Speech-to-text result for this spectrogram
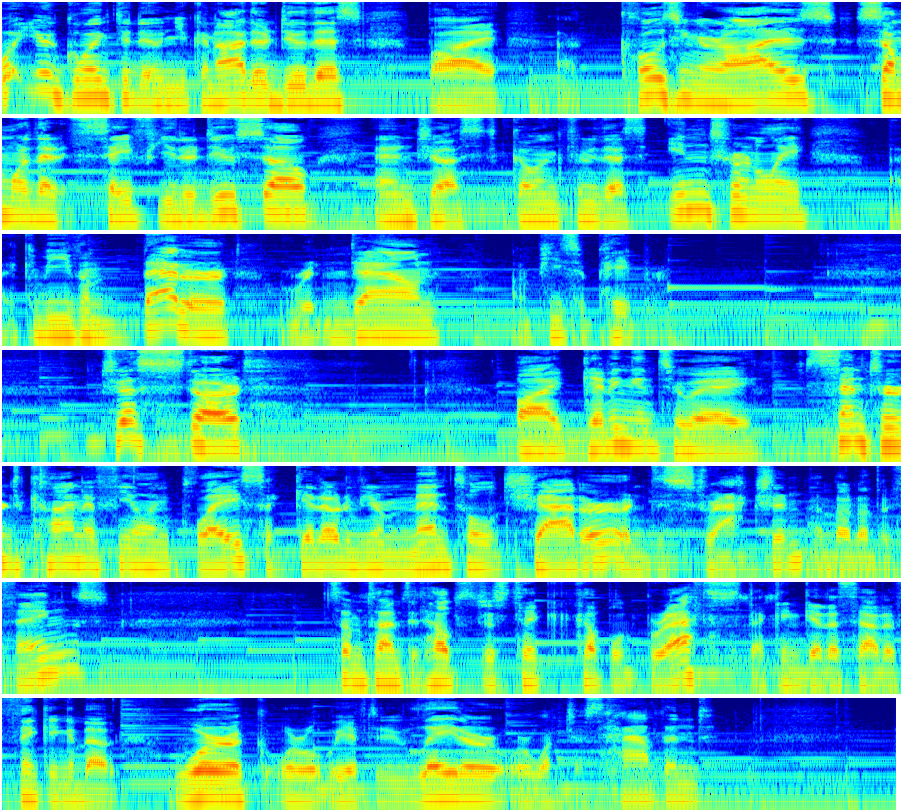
What you're going to do, and you can either do this by uh, closing your eyes somewhere that it's safe for you to do so and just going through this internally. Uh, it can be even better written down on a piece of paper. Just start by getting into a centered kind of feeling place, like get out of your mental chatter and distraction about other things. Sometimes it helps just take a couple breaths that can get us out of thinking about work or what we have to do later or what just happened.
